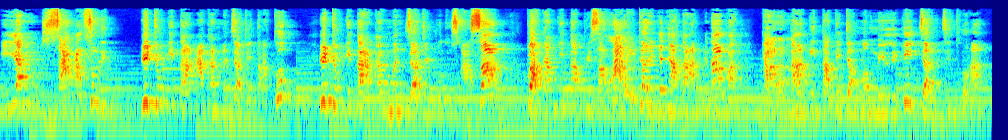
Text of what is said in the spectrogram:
yang sangat sulit. Hidup kita akan menjadi takut. Hidup kita akan menjadi putus asa. Bahkan kita bisa lari dari kenyataan. Kenapa? Karena kita tidak memiliki janji Tuhan.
